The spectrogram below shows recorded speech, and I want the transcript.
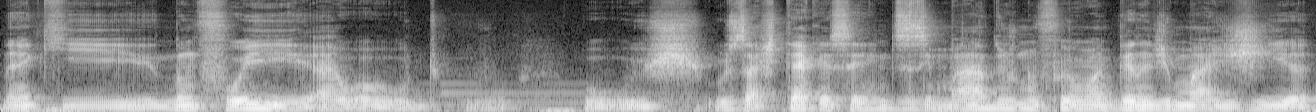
né, que não foi a, o, os, os astecas serem dizimados, não foi uma grande magia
